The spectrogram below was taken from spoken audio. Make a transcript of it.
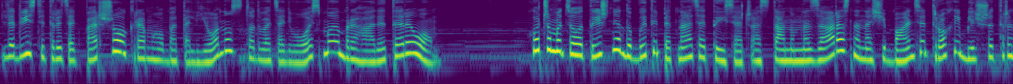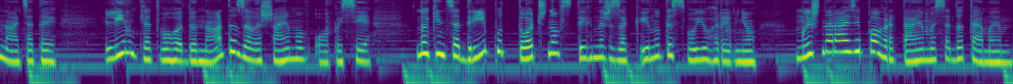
для 231-го окремого батальйону 128-ї бригади ТРО. Хочемо цього тижня добити 15 тисяч, а станом на зараз на нашій банці трохи більше 13. Лінк для твого донату залишаємо в описі. До кінця дріпу точно встигнеш закинути свою гривню. Ми ж наразі повертаємося до теми.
